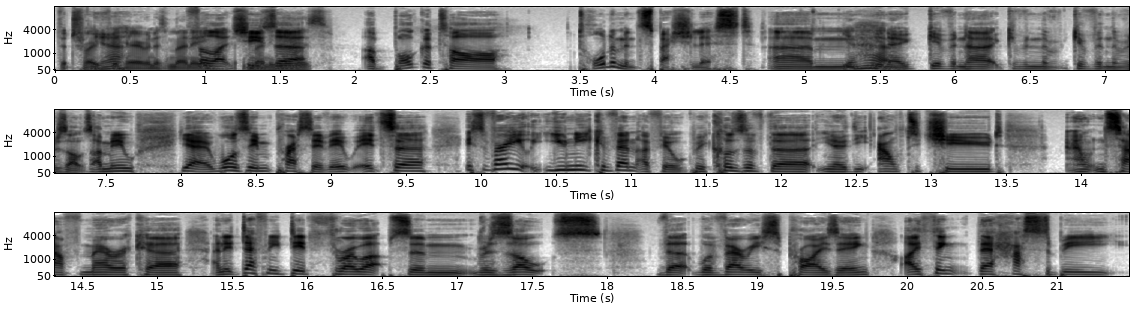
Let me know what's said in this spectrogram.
the trophy yeah. here in as many. I feel like she's a, years. a Bogota tournament specialist. Um, yeah. you know, given her given the given the results. I mean, yeah, it was impressive. It, it's a it's a very unique event. I feel because of the you know the altitude out in South America, and it definitely did throw up some results that were very surprising. I think there has to be,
